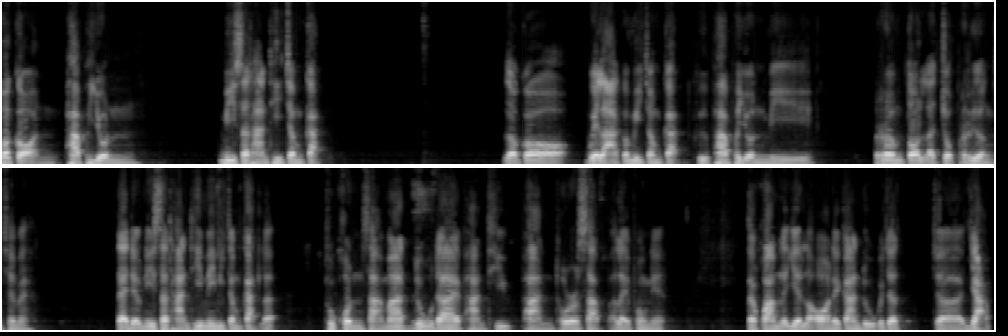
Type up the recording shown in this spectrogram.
เมื่อก่อนภาพยนตร์มีสถานที่จำกัด แล้วก็เวลาก็มีจำกัด คือภาพยนตร์มีเริ่มต้นและจบเรื่องใช่ไหมแต่เดี๋ยวนี้สถานที่ไม่มีจำกัดแล้ว ทุกคนสามารถดูได้ผ่านทีผ่านโทรศัพท์อะไรพวกนี้แต่ความละเอียดละออในการดูก็จะจะหยาบ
